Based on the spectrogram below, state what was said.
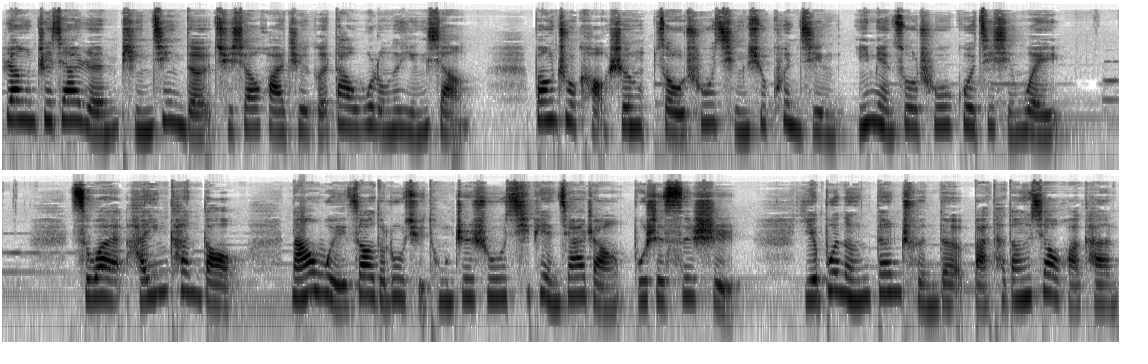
让这家人平静地去消化这个大乌龙的影响。帮助考生走出情绪困境，以免做出过激行为。此外，还应看到拿伪造的录取通知书欺骗家长不是私事，也不能单纯的把它当笑话看。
